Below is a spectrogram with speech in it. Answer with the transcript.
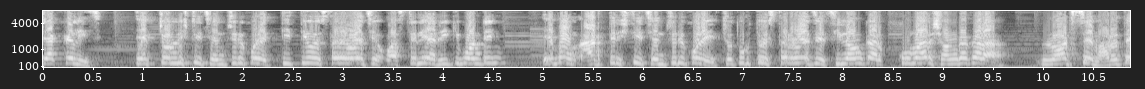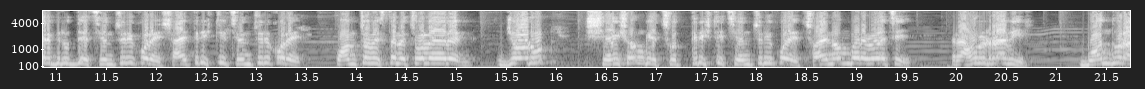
জ্যাক ক্যালিস। একচল্লিশটি সেঞ্চুরি করে তৃতীয় স্থানে রয়েছে অস্ট্রেলিয়ার রিকি পন্টিং এবং আটত্রিশটি সেঞ্চুরি করে চতুর্থ স্থানে রয়েছে শ্রীলঙ্কার কুমার সঙ্গাকারা। লর্ডসে ভারতের বিরুদ্ধে সেঞ্চুরি করে সাঁত্রিশটি সেঞ্চুরি করে পঞ্চম স্থানে চলে এলেন জো রুট। সেই সঙ্গে ছত্রিশটি সেঞ্চুরি করে ছয় নম্বরে রয়েছে রাহুল দ্রাবিড়। বন্ধুরা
